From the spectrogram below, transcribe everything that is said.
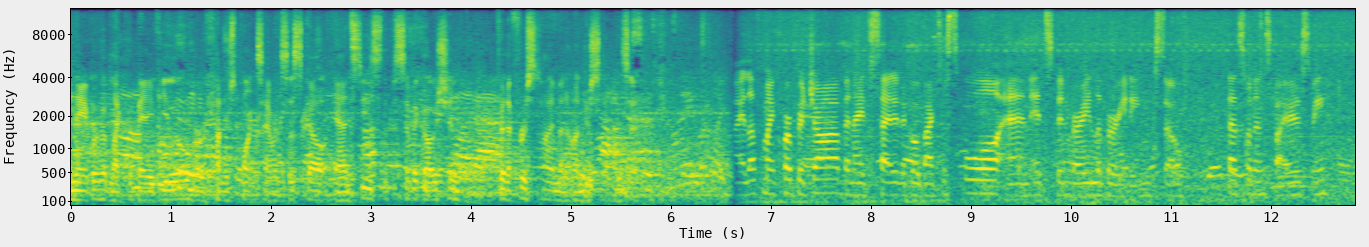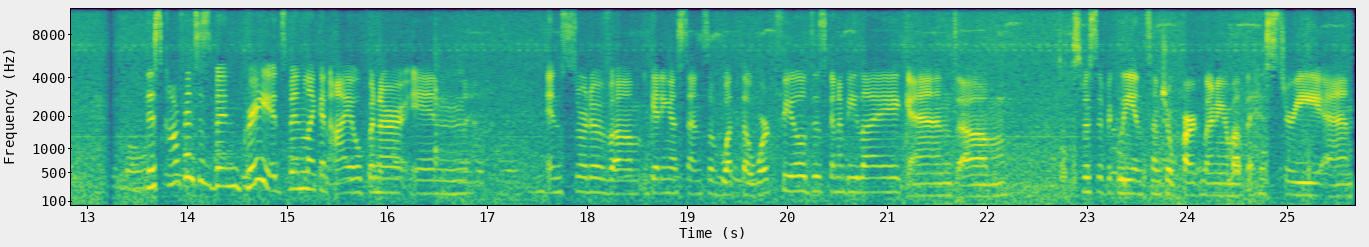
a neighborhood like the Bayview or Hunters Point, San Francisco, and sees the Pacific Ocean for the first time and understands it. Left my corporate job and I decided to go back to school, and it's been very liberating. So that's what inspires me. This conference has been great. It's been like an eye opener in in sort of um, getting a sense of what the work field is going to be like and um, specifically in Central Park learning about the history and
